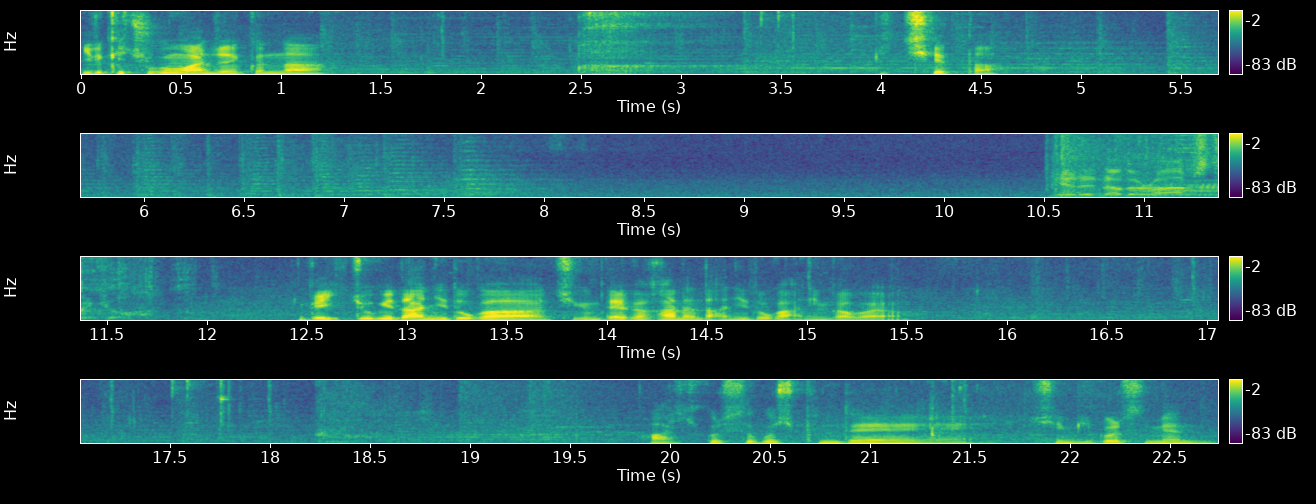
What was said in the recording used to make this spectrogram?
이렇게 죽으면 완전히 끝나. 하, 미치겠다. 그러니까 이쪽의 난이도가 지금 내가 가는 난이도가 아닌가 봐요. 아 이걸 쓰고 싶은데 지금 이걸 쓰면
